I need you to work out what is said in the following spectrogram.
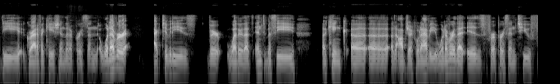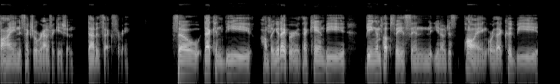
the gratification that a person whatever activities whether that's intimacy a kink uh, uh, an object what have you whatever that is for a person to find sexual gratification that is sex for me. So that can be humping a diaper that can be being in pup space and you know just pawing or that could be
